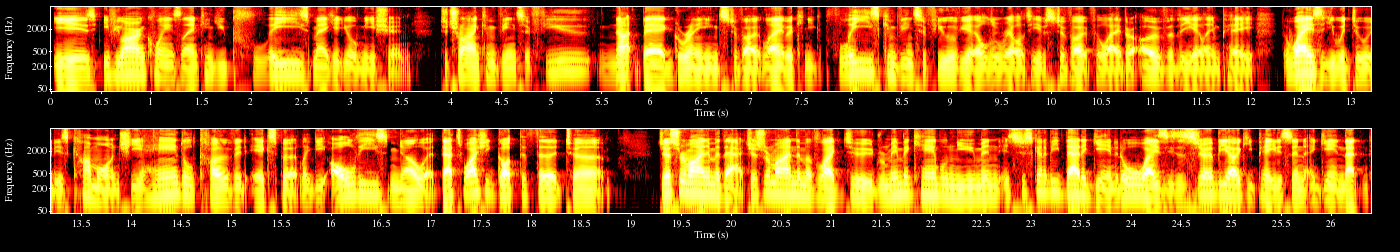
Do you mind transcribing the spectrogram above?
is if you are in Queensland, can you please make it your mission to try and convince a few nutbag Greens to vote Labor. Can you please convince a few of your elder relatives to vote for Labor over the LNP? The ways that you would do it is come on, she handled COVID expertly. The oldies know it. That's why she got the third term. Just remind them of that. Just remind them of like, dude, remember Campbell Newman? It's just going to be that again. It always is. It's Sherby Peterson again. That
